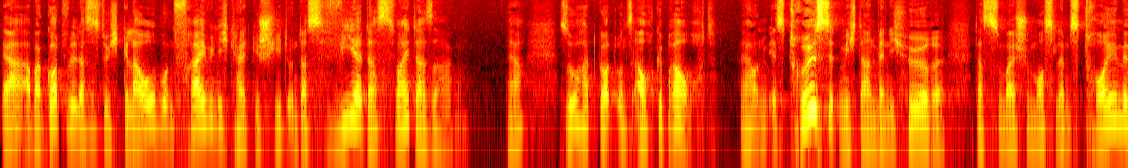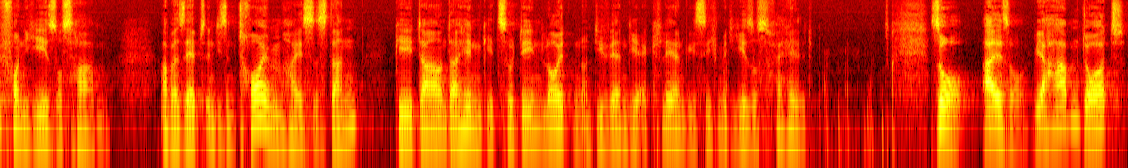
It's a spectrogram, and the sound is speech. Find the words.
Ja, aber Gott will, dass es durch Glaube und Freiwilligkeit geschieht und dass wir das weitersagen. Ja, so hat Gott uns auch gebraucht. Ja, und es tröstet mich dann, wenn ich höre, dass zum Beispiel Moslems Träume von Jesus haben. Aber selbst in diesen Träumen heißt es dann, geh da und dahin, geh zu den Leuten und die werden dir erklären, wie es sich mit Jesus verhält. So, also, wir haben dort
